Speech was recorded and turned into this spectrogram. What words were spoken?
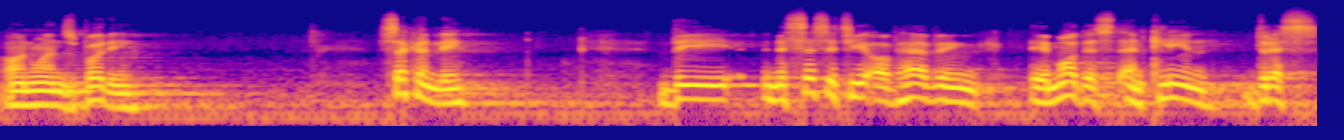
on one's body. Secondly, the necessity of having a modest and clean dress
